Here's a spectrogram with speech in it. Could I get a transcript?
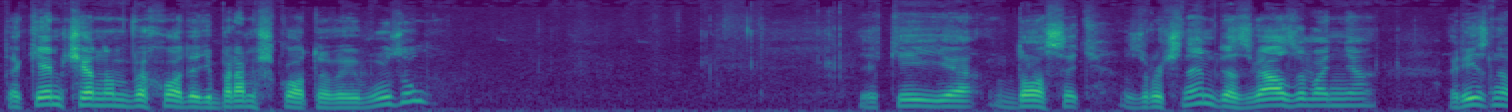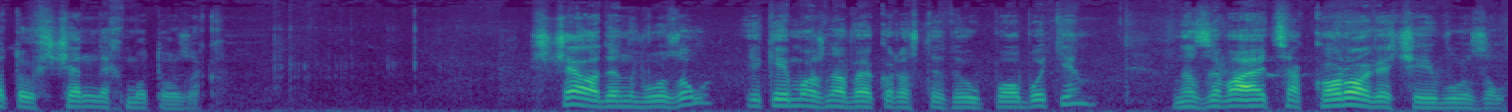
Таким чином виходить брамшкотовий вузол, який є досить зручним для зв'язування різнотовщенних мотузок. Ще один вузол, який можна використати у побуті, називається коров'ячий вузол.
